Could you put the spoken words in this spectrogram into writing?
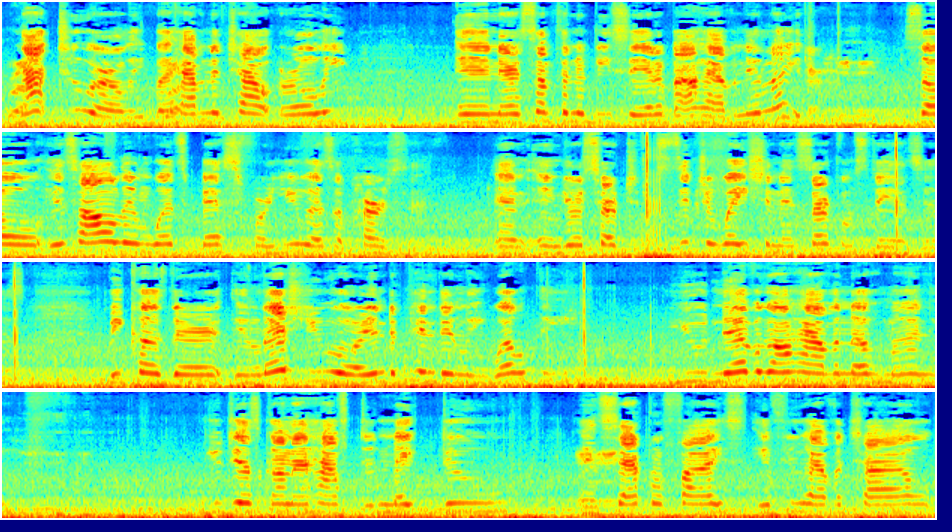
Right. not too early, but Right. having a child early, and there's something to be said about having it later. hmm So it's all in what's best for you as a person and in your situation and circumstances. Because there, unless you are independently wealthy, you never gonna have enough money. You just gonna have to make do and Mhm. sacrifice if you have a child.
